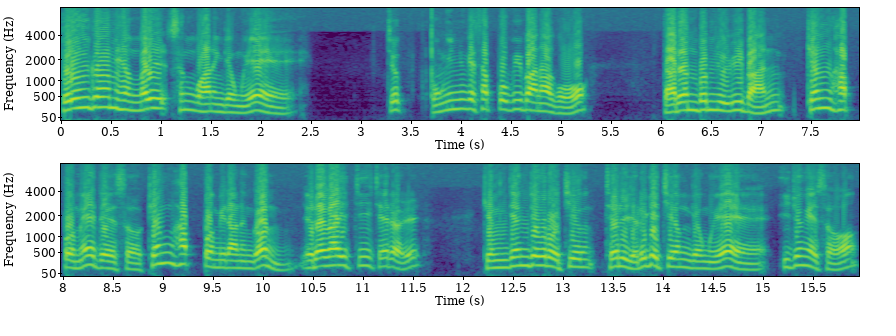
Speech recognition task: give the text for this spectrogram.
벌금형을 선고하는 경우에 즉 공인중개사법 위반하고 다른 법률 위반 경합범에 대해서 경합범이라는 건 여러 가지 죄를 경쟁적으로 지은 죄를 여러 개 지은 경우에 이 중에서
